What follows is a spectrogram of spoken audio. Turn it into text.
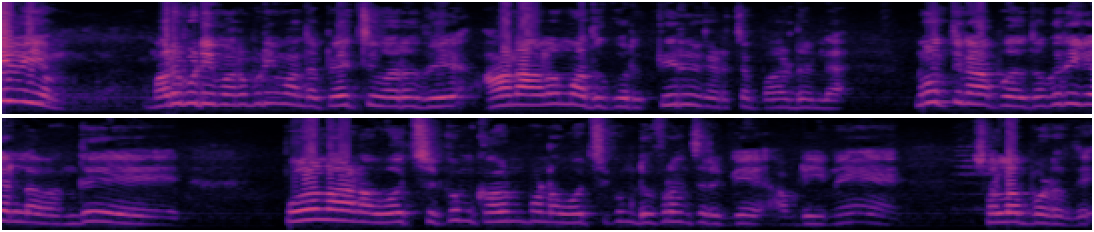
இவிஎம் மறுபடியும் மறுபடியும் அந்த பேச்சு வருது. ஆனாலும் அதுக்கு ஒரு தீர்வு கிடைச்ச பாடு இல்லை. நூற்றி நாற்பது தொகுதிகளில் வந்து போலான ஓட்ஸுக்கும் கவுண்ட் பண்ண ஓட்ஸுக்கும் டிஃப்ரென்ஸ் இருக்கு அப்படின்னு சொல்லப்படுது.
